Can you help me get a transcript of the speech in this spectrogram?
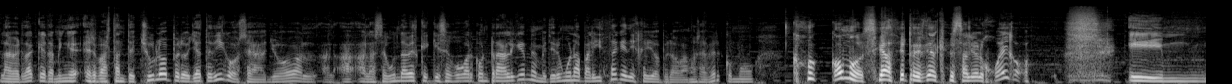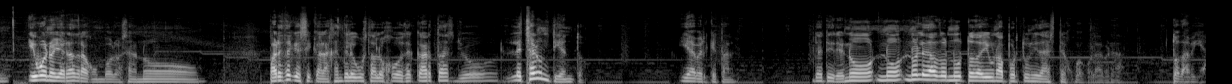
la verdad que también es bastante chulo, pero ya te digo, o sea, yo a, la segunda vez que quise jugar contra alguien me metieron una paliza que dije yo, pero vamos a ver, ¿cómo, cómo, se hace tres días que salió el juego? Y, y bueno, ya era Dragon Ball, o sea, no Parece que sí, que a la gente le gustan los juegos de cartas. Yo le echaré un tiento. Y a ver qué tal. Ya te diré, no, no, no le he dado todavía una oportunidad a este juego, la verdad. Todavía.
